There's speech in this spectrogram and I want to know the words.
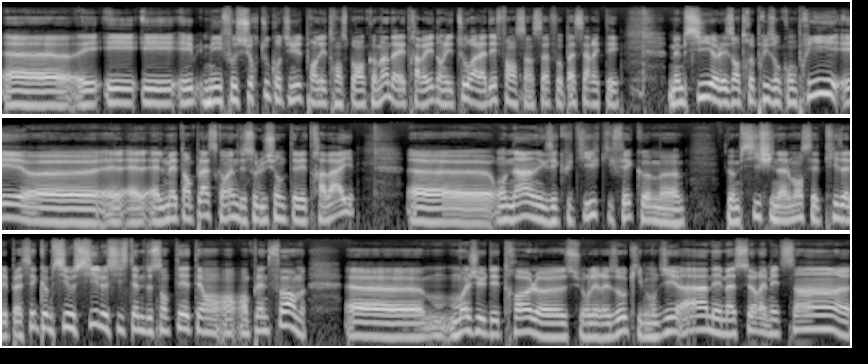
mais il faut surtout continuer de prendre les transports en commun, d'aller travailler dans les tours à la défense, hein, ça faut pas s'arrêter. Même si les entreprises ont compris et elles, elles, mettent en place quand même des solutions de télétravail, on a un exécutif qui fait comme comme si finalement cette crise allait passer, comme si aussi le système de santé était en, pleine forme. Euh, moi, j'ai eu des trolls euh, sur les réseaux qui m'ont dit Ah, mais ma soeur est médecin, euh,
